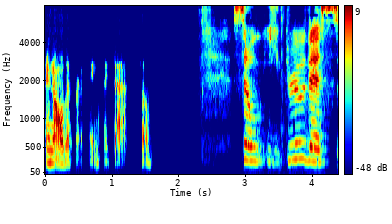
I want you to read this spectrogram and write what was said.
and all different things like that. So, so through this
